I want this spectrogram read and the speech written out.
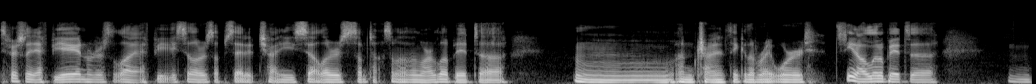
especially in FBA. I know there's a lot of FBA sellers upset at Chinese sellers. Some some of them are a little bit uh, mm, I'm trying to think of the right word. It's you know a little bit uh, mm,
